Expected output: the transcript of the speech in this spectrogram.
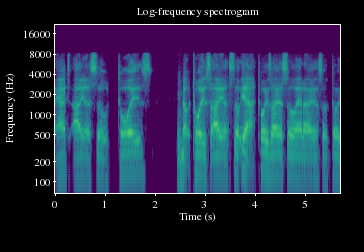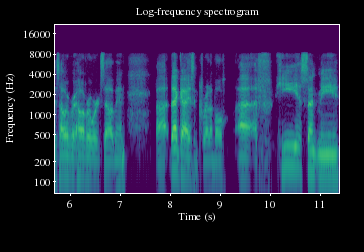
at ISO Toys no toys iso yeah toys iso at iso toys however however it works out man uh, that guy is incredible uh, he sent me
